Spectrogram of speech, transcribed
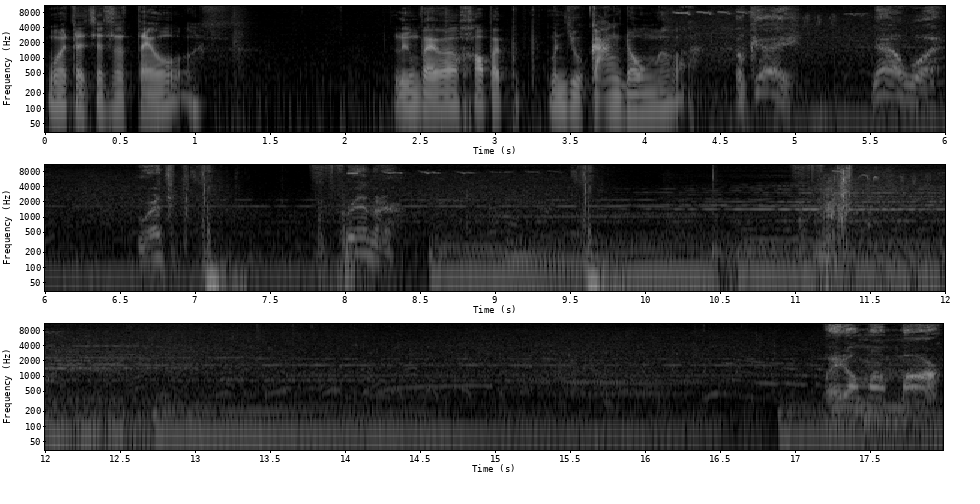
มัวแต่จะสเตลลืมไปว่าเข้าไปปุ๊บมันอยู่กลางดงแล้วอะ Okay, now what? We're at the perimeter. Wait on my mark.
